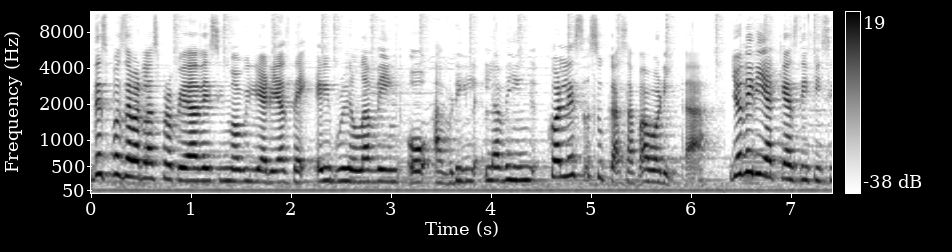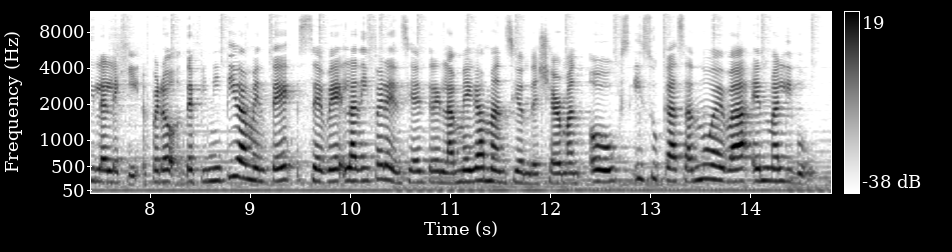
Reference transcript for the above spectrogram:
Después de ver las propiedades inmobiliarias de Avril Lavigne o Avril Lavigne, ¿cuál es su casa favorita? Yo diría que es difícil elegir, pero definitivamente se ve la diferencia entre la mega mansión de Sherman Oaks y su casa nueva en Malibu.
